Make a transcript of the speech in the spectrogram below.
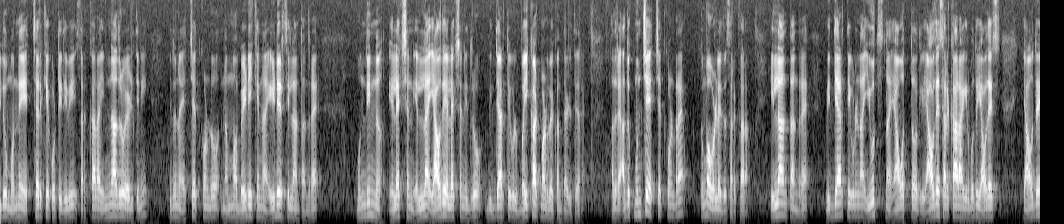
ಇದು ಮೊನ್ನೆ ಎಚ್ಚರಿಕೆ ಕೊಟ್ಟಿದ್ದೀವಿ. ಸರ್ಕಾರ ಇನ್ನಾದರೂ ಹೇಳ್ತೀನಿ ಇದನ್ನು ಎಚ್ಚೆತ್ಕೊಂಡು ನಮ್ಮ ಬೇಡಿಕೆನ ಈಡೇರಿಸಿಲ್ಲ ಅಂತಂದರೆ ಮುಂದಿನ ಎಲೆಕ್ಷನ್ ಎಲ್ಲ ಯಾವುದೇ ಎಲೆಕ್ಷನ್ ಇದ್ದರೂ ವಿದ್ಯಾರ್ಥಿಗಳು ಬೈಕಾಟ್ ಮಾಡಬೇಕಂತ ಹೇಳ್ತಿದ್ದಾರೆ. ಆದರೆ ಅದಕ್ಕೆ ಮುಂಚೆ ಎಚ್ಚೆತ್ಕೊಂಡ್ರೆ ತುಂಬ ಒಳ್ಳೆಯದು ಸರ್ಕಾರ. ಇಲ್ಲ ಅಂತಂದರೆ ವಿದ್ಯಾರ್ಥಿಗಳನ್ನ ಯೂತ್ಸ್ನ ಯಾವತ್ತೂ ಯಾವುದೇ ಸರ್ಕಾರ ಆಗಿರ್ಬೋದು ಯಾವುದೇ ಯಾವುದೇ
